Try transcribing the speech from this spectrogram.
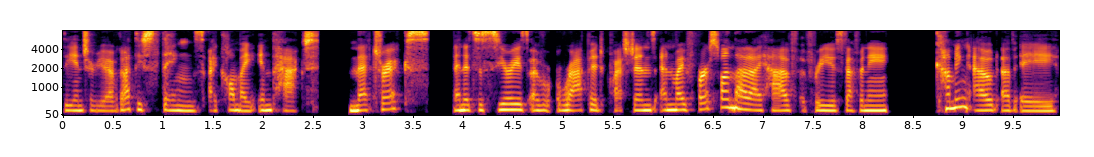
the interview. I've got these things I call my impact metrics, and it's a series of rapid questions. And my first one that I have for you, Stephanie, coming out of a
